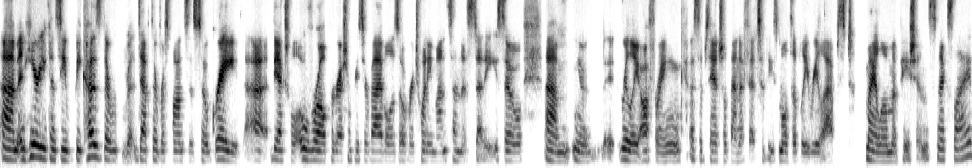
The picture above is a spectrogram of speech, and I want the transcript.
Um, and here you can see because the depth of response is so great, uh, the actual overall progression-free survival is over 20 months on this study. So, um, you know, really offering a substantial benefit to these multiply relapsed myeloma patients. Next slide.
